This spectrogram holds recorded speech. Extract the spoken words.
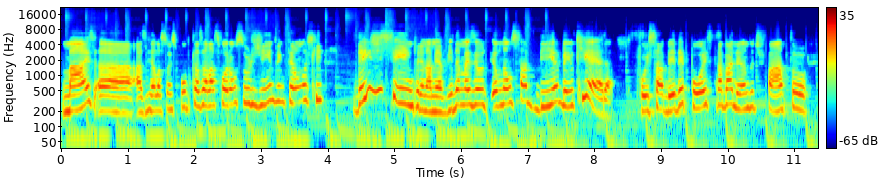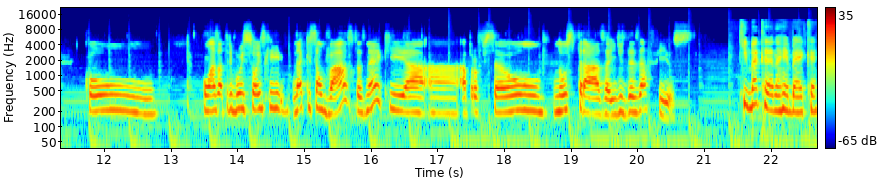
Mas uh, as relações públicas, elas foram surgindo, então, acho que desde sempre na minha vida, mas eu, eu não sabia bem o que era. Fui saber depois, trabalhando de fato com, com as atribuições que, né, que são vastas, né, que a, a, a profissão nos traz aí de desafios. Que bacana, Rebeca.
